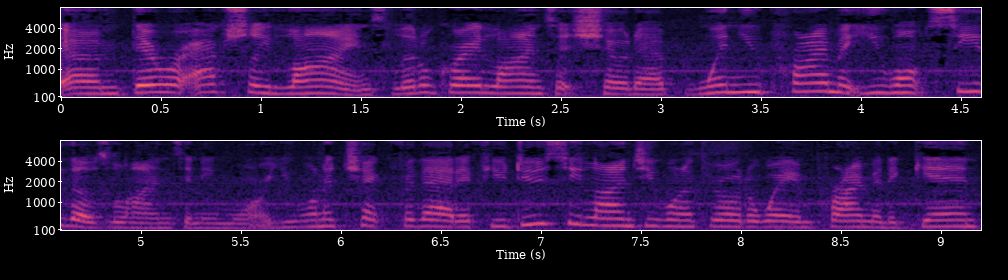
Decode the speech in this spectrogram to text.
um, there were actually lines, little gray lines that showed up. When you prime it, you won't see those lines anymore. You want to check for that. If you do see lines, you want to throw it away and prime it again.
